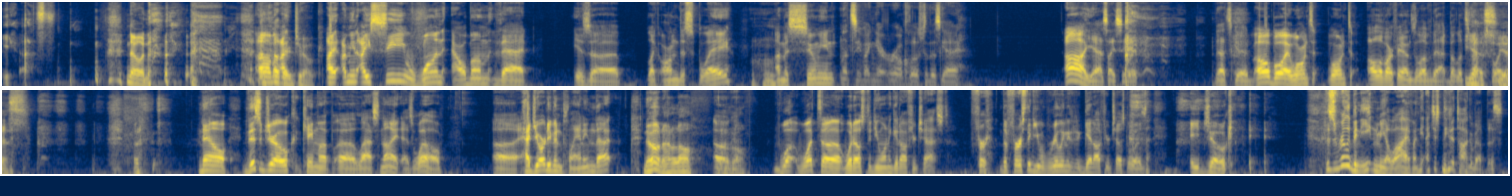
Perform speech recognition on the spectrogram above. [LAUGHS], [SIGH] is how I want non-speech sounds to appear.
Yes. no, an- [LAUGHS] Um, another I- joke. I, I mean, I see one album that is uh like on display. I'm assuming. Let's see if I can get real close to this guy. Ah, yes, I see it. [LAUGHS] That's good. Oh boy, won't won't all of our fans love that? But let's not Yes, explain it. [LAUGHS] Now, this joke came up uh, last night as well. Uh, had you already been planning that? No, not at all. Oh, not okay. all. What what uh, what else did you want to get off your chest? For the first thing you really needed to get off your chest was a joke. [LAUGHS] this has really been eating me alive. I need, I just need to talk about this.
